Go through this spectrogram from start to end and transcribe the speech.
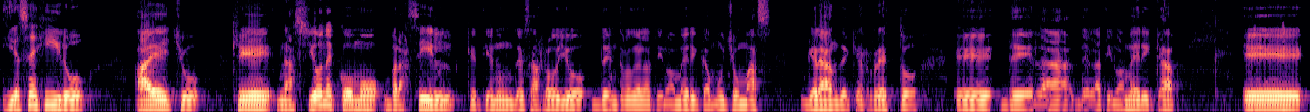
y ese giro ha hecho que naciones como Brasil, que tiene un desarrollo dentro de Latinoamérica mucho más grande que el resto eh, de, la, de Latinoamérica, eh,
